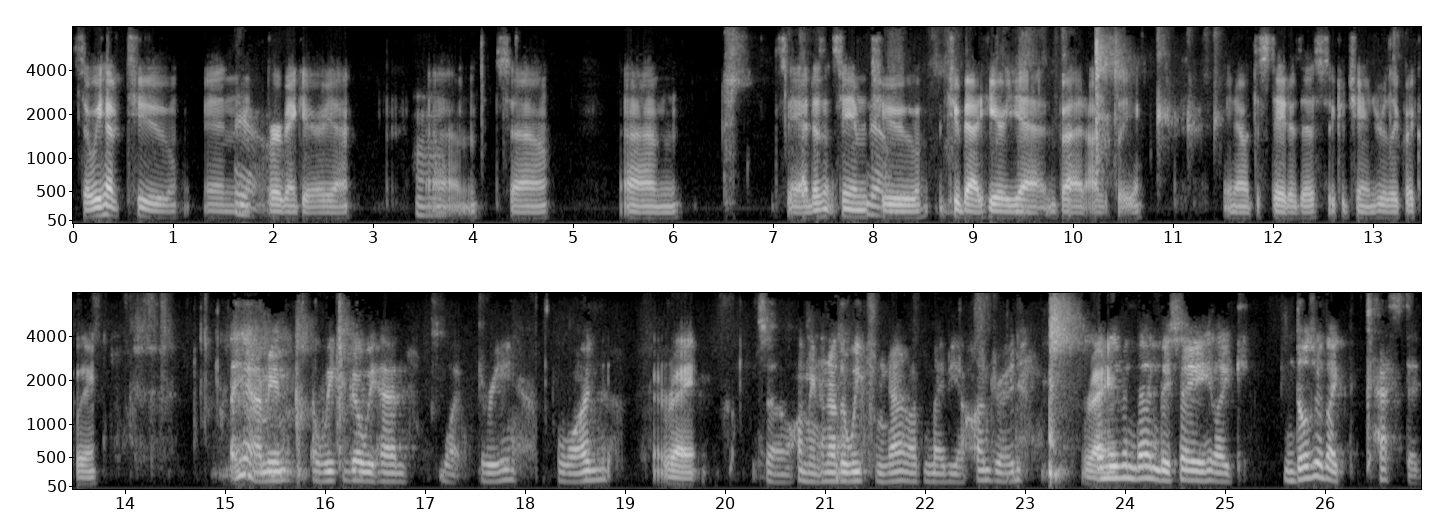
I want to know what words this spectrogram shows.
so we have two in Yeah. Burbank area. Mhm. Um, so um, so yeah, it doesn't seem Yeah. too too bad here yet, but obviously, you know, with the state of this, it could change really quickly. Yeah, I mean, a week ago we had what three, one. Right. So I mean, another week from now it might be a hundred. Right. And even then, they say like those are like tested,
